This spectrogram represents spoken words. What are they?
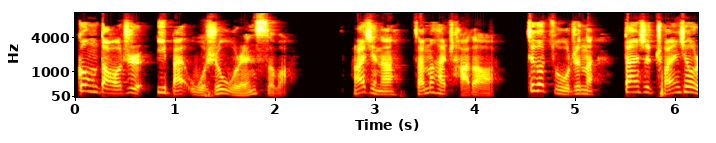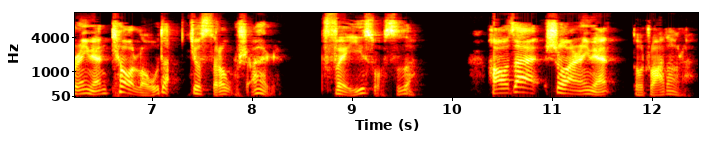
共导致一百五十五人死亡。而且呢，咱们还查到啊，这个组织呢，单是传销人员跳楼的就死了五十二人，匪夷所思啊！好在涉案人员都抓到了。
